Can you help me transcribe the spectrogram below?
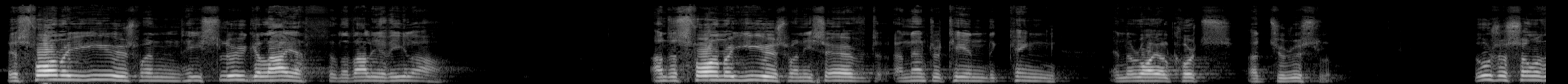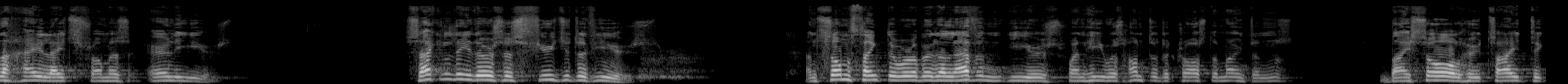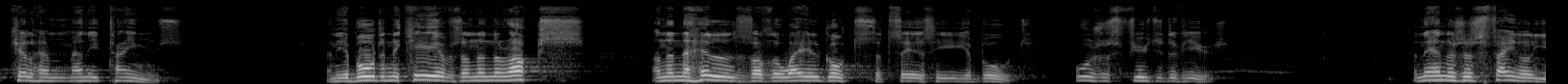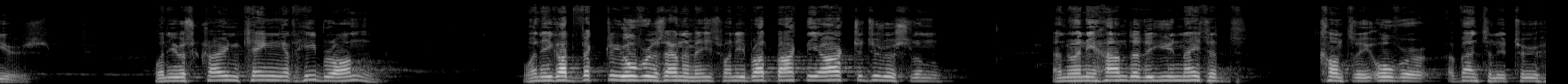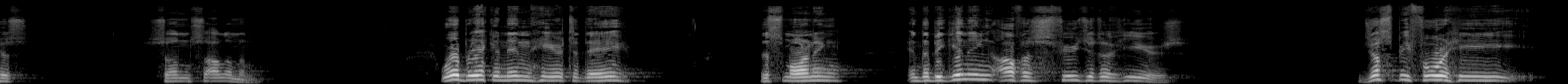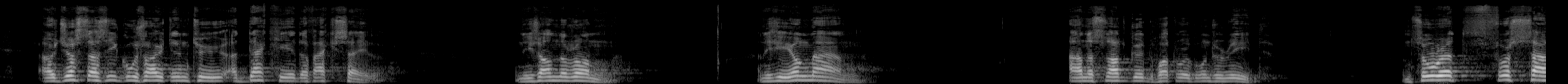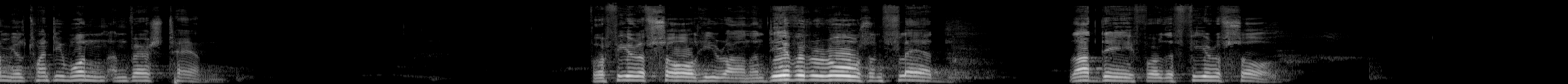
His former years when he slew Goliath in the valley of Elah. And his former years when he served and entertained the king in the royal courts at Jerusalem. Those are some of the highlights from his early years. Secondly, there's his fugitive years. And some think there were about 11 years when he was hunted across the mountains by Saul, who tried to kill him many times. And he abode in the caves and in the rocks and in the hills of the wild goats, it says he abode. Those are his fugitive years. And then there's his final years. When he was crowned king at Hebron, when he got victory over his enemies, when he brought back the ark to Jerusalem, and when he handed a united country over eventually to his son Solomon. We're breaking in here today, this morning, in the beginning of his fugitive years just before he, or just as he goes out into a decade of exile, and he's on the run, and he's a young man, and it's not good what we're going to read. And so we're at 1 Samuel 21 and verse 10. For fear of Saul he ran, and David arose and fled that day for the fear of Saul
